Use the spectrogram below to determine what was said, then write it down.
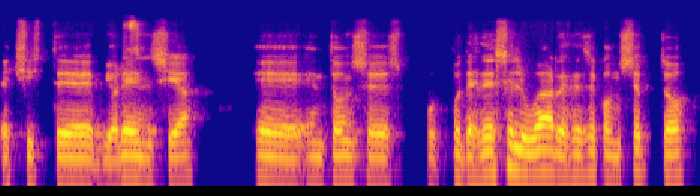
existe violencia. Eh, entonces, pues desde ese lugar, desde ese concepto,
